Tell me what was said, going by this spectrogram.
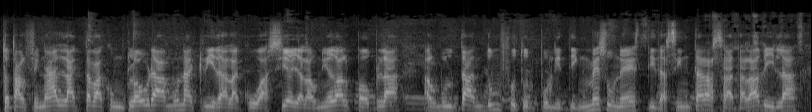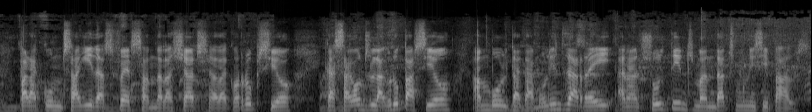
Tot al final, l'acte va concloure amb una crida a la cohesió i a la unió del poble al voltant d'un futur polític més honest i desinteressat a la vila per aconseguir desfer-se'n de la xarxa de corrupció que, segons l'agrupació, ha envoltat a Molins de Rei en els últims mandats municipals.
